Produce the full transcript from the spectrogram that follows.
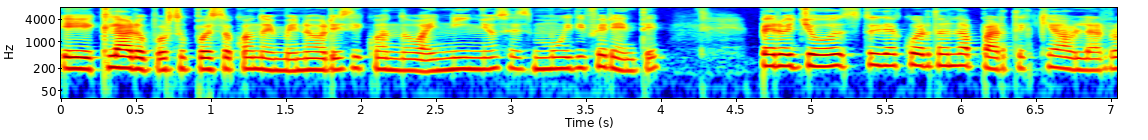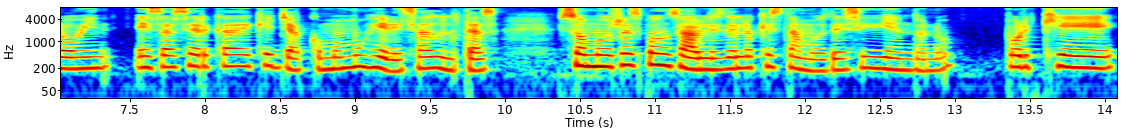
Eh, claro, por supuesto, cuando hay menores y cuando hay niños es muy diferente. Pero yo estoy de acuerdo en la parte que habla Robin, es acerca de que ya como mujeres adultas somos responsables de lo que estamos decidiendo, ¿no? Porque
